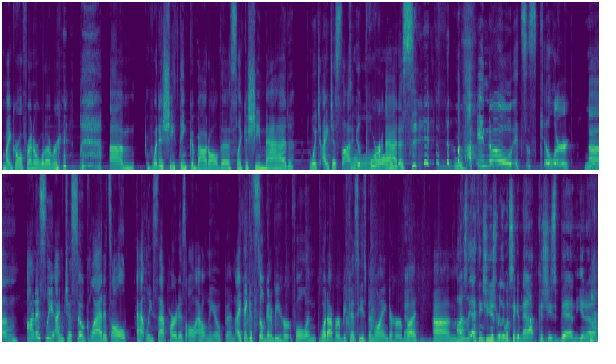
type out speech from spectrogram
my girlfriend or whatever, um, what does she think about all this? Like, is she mad? Which I just thought, poor Addison. I know, it's just killer. Um, honestly, I'm just so glad it's all, at least that part is all out in the open. I think it's still going to be hurtful and whatever because he's been lying to her, but, um, Honestly, I think she just really wants to take a nap because she's been, you know,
